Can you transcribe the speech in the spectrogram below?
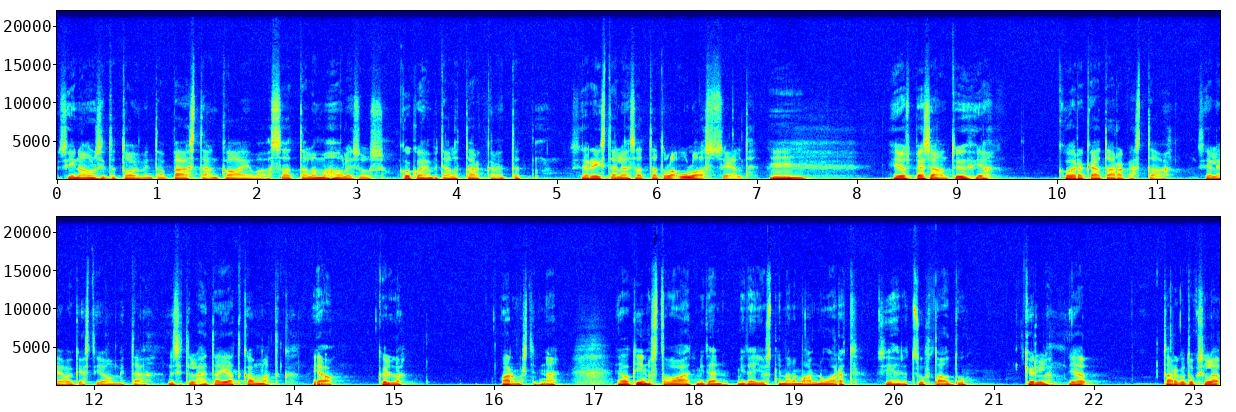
siinä on sitä toimintaa, päästään kaivaa. Saattaa olla mahdollisuus, koko ajan pitää olla tarkkana, että se riistäilijä saattaa tulla ulos sieltä. Mm. Ja jos pesä on tyhjä, koira käy tarkastaa, siellä ei oikeasti ole mitään, niin sitten lähdetään jatkaa matkaa. Joo, kyllä. Varmasti näin. Joo, kiinnostavaa, että miten, miten just nimenomaan nuoret siihen sitten suhtautuu. Kyllä, ja tarkoituksella,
